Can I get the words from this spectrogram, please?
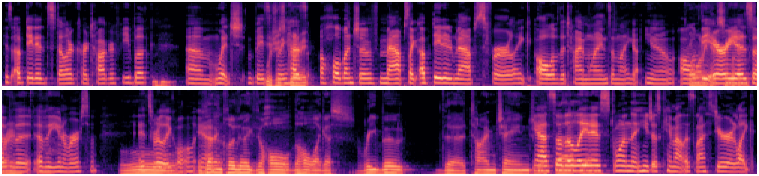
his updated stellar cartography book, Mm-hmm. um, which basically is has great. a whole bunch of maps, like updated maps for like all of the timelines and like you know I all of the get some of areas of the of the universe. It's really Ooh. cool, Does yeah. that include the, the whole the whole I guess reboot, the time change? Yeah, so that? the latest one that he just came out this last year, like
